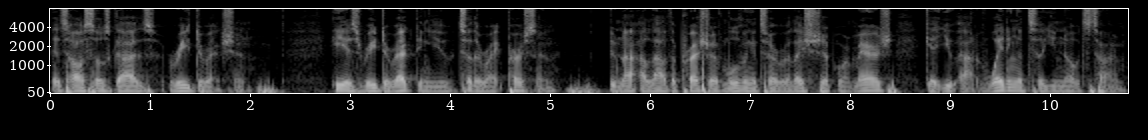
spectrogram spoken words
it's also God's redirection. He is redirecting you to the right person. Do not allow the pressure of moving into a relationship or marriage get you out of waiting until you know it's time.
